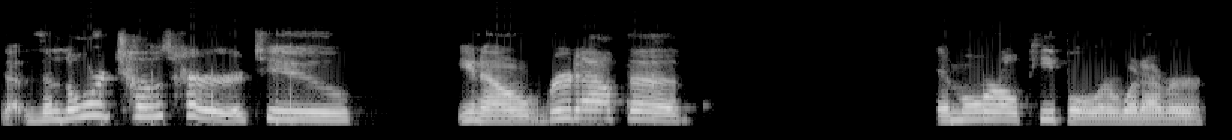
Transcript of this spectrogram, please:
the Lord chose her to, you know, root out the immoral people or whatever.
